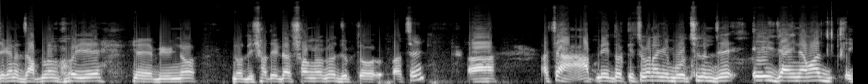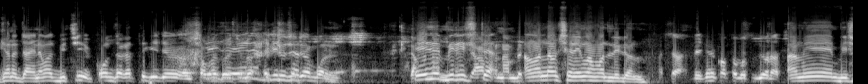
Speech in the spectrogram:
যেখানে জাপলং হয়ে বিভিন্ন নদীর সাথে এটা সংলগ্ন যুক্ত আছে। আচ্ছা আপনি তো কিছুক্ষণ আগে বলছিলেন যে এই জাইনামাজ এখানে জাইনামাজ বিছিয়ে কোন জায়গা থেকে যে এই যে একটু ব্রিজটা যদি বলেন। এই যে ব্রিজটা আমার নাম সেলিম আহমদ লিটন। আচ্ছা এখানে কত বছর ধরে আছেন? আমি বিশ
